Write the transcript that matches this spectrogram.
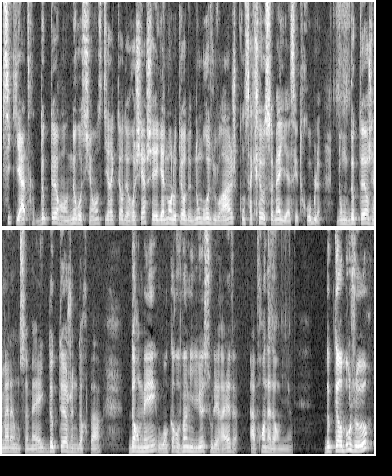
psychiatre, docteur en neurosciences, directeur de recherche et également l'auteur de nombreux ouvrages consacrés au sommeil et à ses troubles, dont Docteur j'ai mal à mon sommeil, Docteur je ne dors pas, Dormez ou encore 20 milieux sous les rêves, apprendre à dormir. Docteur, bonjour.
